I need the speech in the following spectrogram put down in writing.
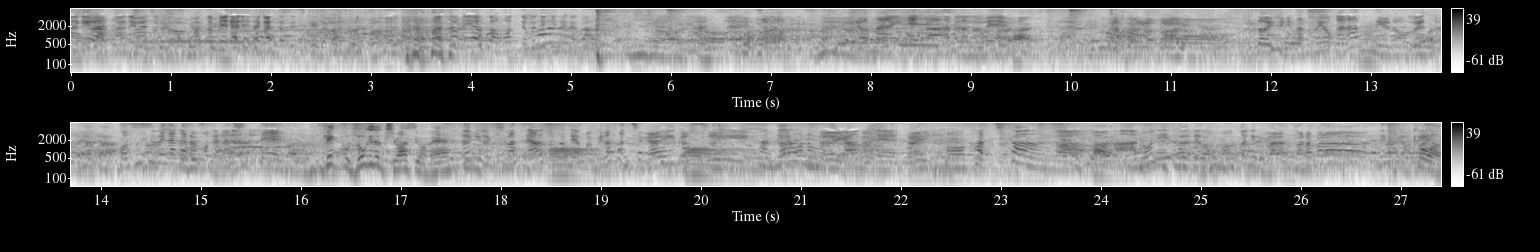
あ、あれはあれはちょっとまとめられなかったですけど。まとめようと思ってもできなかったろんな意見があったのではい。ちょっとあのどういうふうにまとめようかなっていうのをうらこう進めながらも話して。結構ドキドキしますよね。ドキドキしますね。アウトプットやっぱ皆さん違いますし感じるものも違うのでもう価値観が、はあの人数でも本当にバラバラバラですよね。今日は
